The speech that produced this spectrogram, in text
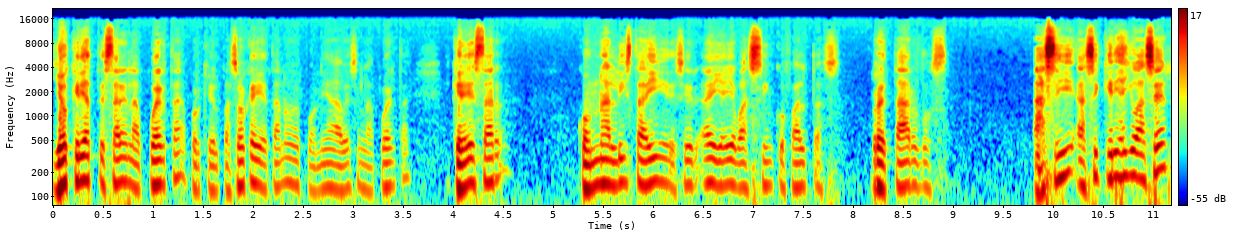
Yo quería estar en la puerta, porque el pastor Cayetano me ponía a veces en la puerta, y quería estar con una lista ahí y decir, ay, ya llevas cinco faltas, retardos. Así, así quería yo hacer.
